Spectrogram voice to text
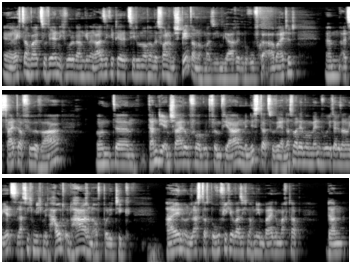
äh, Rechtsanwalt zu werden. Ich wurde dann Generalsekretär der CDU Nordrhein-Westfalen, habe später noch mal sieben Jahre im Beruf gearbeitet, ähm, als Zeit dafür war. Und ähm, dann die Entscheidung vor gut fünf Jahren, Minister zu werden. Das war der Moment, wo ich da gesagt habe, jetzt lasse ich mich mit Haut und Haaren auf Politik ein und lasse das Berufliche, was ich noch nebenbei gemacht habe, dann,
